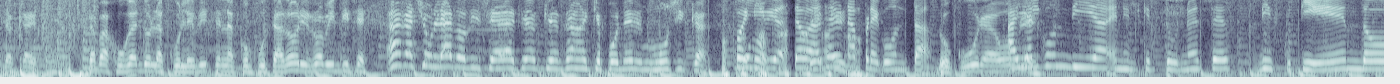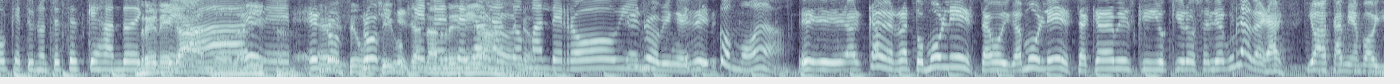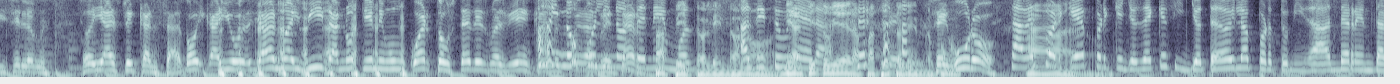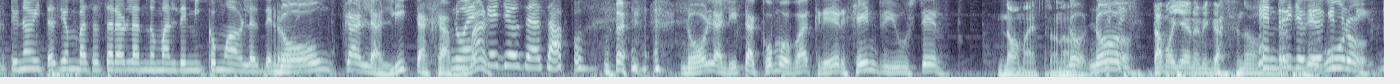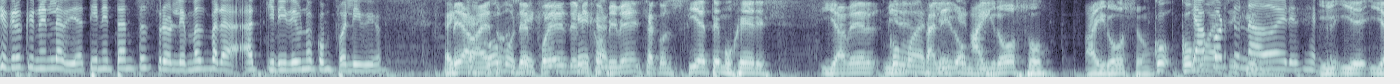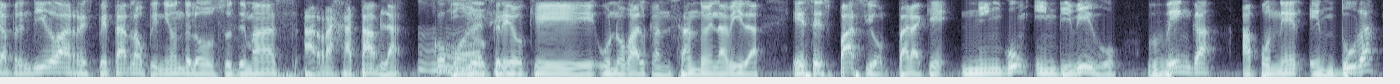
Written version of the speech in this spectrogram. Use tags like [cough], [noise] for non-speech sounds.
a mí solita acá. Estaba jugando la culebrita en la computadora y Robin dice, hágase a un lado, dice, "Ah, tengo que, hay que poner música. Olivia, [laughs] te voy a hacer una pregunta. Locura, hombre. ¿Hay algún día en el que tú no estés discutiendo, que tú no te estés quejando de Renegando, que te hace. Eh, un Robin chico es- que anda no estés renegando. hablando No, no. mal de Robin? Robin es- es que incomoda. Eh, eh, a cada rato molesta, oiga, molesta. Cada vez que yo quiero salir a algún lado, ay, yo también voy, dice. "Oye, ya estoy cansado. Oiga, yo, ya no hay vida, no tienen un cuarto ustedes más bien. Que Ay, no, Poli, no rentar". tenemos. Papito lindo, no. Así Ni así tuviera. tuviera, [laughs] papito lindo. Seguro. ¿Sabes Ah. por qué? Porque yo sé que si yo te doy la oportunidad de rentarte una habitación, vas a estar hablando mal de mí como hablas de Robin. Nunca, Lalita, jamás. No es que yo sea sapo. [laughs] no, Lalita, ¿cómo va a creer Henry usted? No, maestro, no. No, no. [laughs] Estamos llenos en mi casa, no. Henry, yo creo, Seguro. que, yo creo que uno en la vida tiene tantos problemas para adquirir uno con Polivio. Vea, está, maestro, ¿cómo se después de mi convivencia con siete mujeres y haber mire, ¿Cómo hace, salido airoso, airoso. Co- ¿Cómo Qué afortunado eres, Henry. Y, y- y aprendido a respetar la opinión de los demás a rajatabla. ¿Cómo y yo hace? creo que uno va alcanzando en la vida ese espacio para que ningún individuo venga a poner en duda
